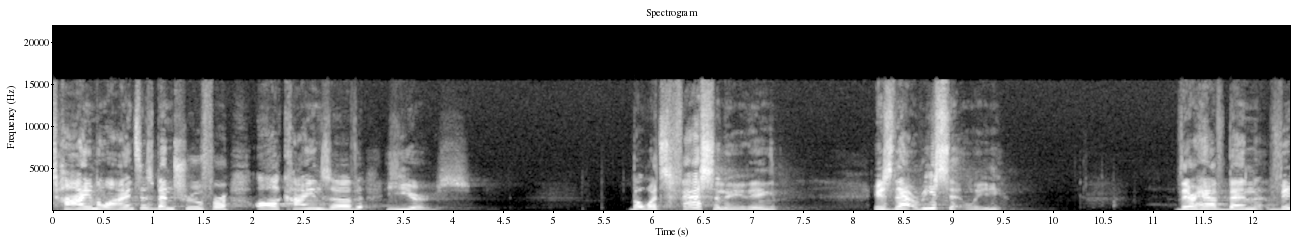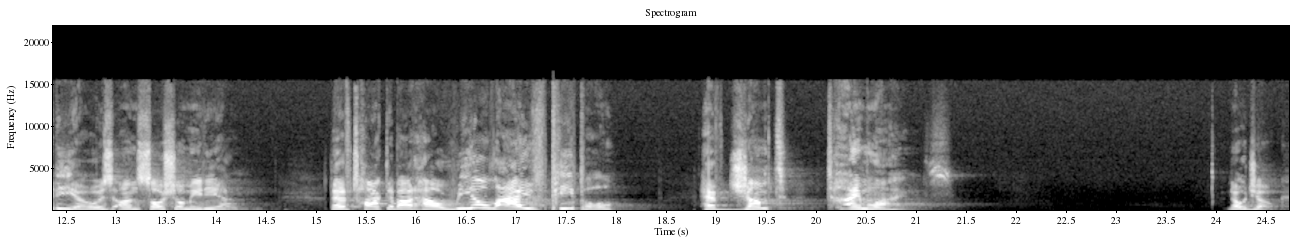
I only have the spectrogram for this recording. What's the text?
timelines, has been true for all kinds of years. But what's fascinating is that recently there have been videos on social media that have talked about how real live people have jumped timelines. No joke.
